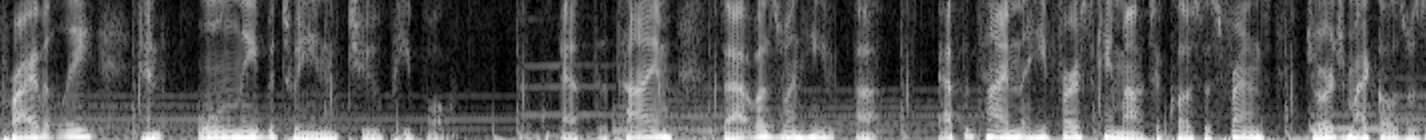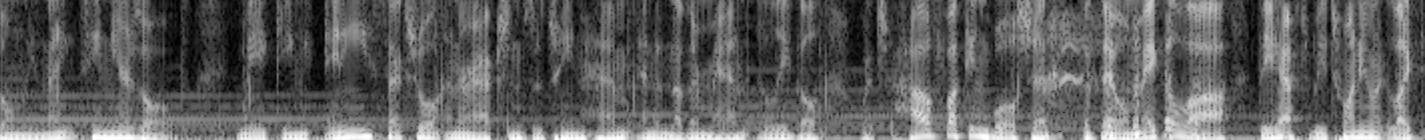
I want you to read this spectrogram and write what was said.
privately and only between two people. At the time, that was when he. Uh, at the time that he first came out to closest friends, George Michaels was only 19 years old, making any sexual interactions between him and another man illegal. Which, how fucking bullshit that they will make a law that you have to be 21, like,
